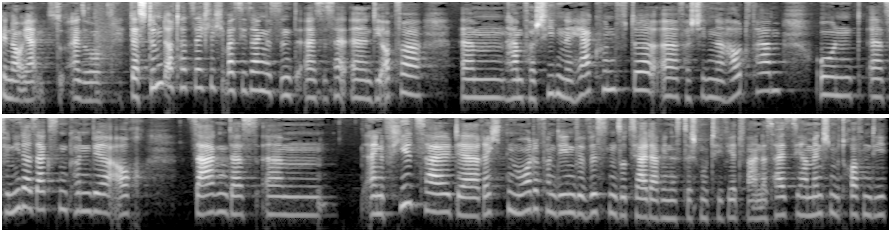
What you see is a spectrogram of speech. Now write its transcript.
Genau, ja, also das stimmt auch tatsächlich, was Sie sagen. Es sind, es ist, äh, die Opfer ähm, haben verschiedene Herkünfte, äh, verschiedene Hautfarben und äh, für Niedersachsen können wir auch sagen, dass ähm, eine Vielzahl der rechten Morde, von denen wir wissen, sozialdarwinistisch motiviert waren. Das heißt, sie haben Menschen betroffen, die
